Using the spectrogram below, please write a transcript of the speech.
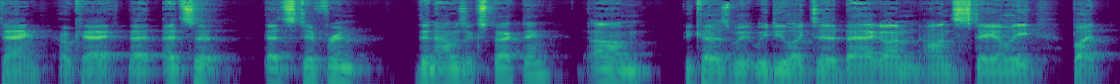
Dang. Okay, that that's a that's different than I was expecting. Um, because we, we do like to bag on on Staley, but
